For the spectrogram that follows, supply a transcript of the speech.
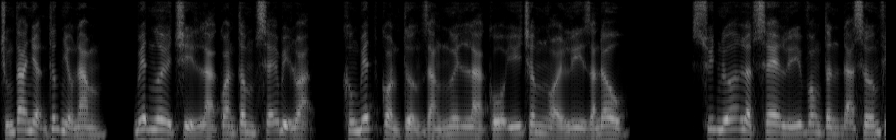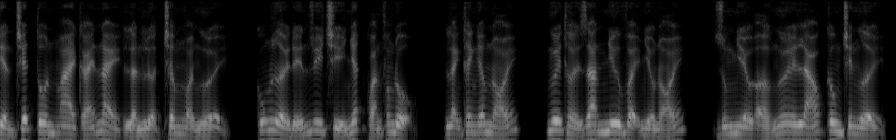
Chúng ta nhận thức nhiều năm, biết ngươi chỉ là quan tâm sẽ bị loạn, không biết còn tưởng rằng ngươi là cố ý châm ngòi ly gián đâu. Suýt nữa lật xe Lý Vong Tân đã sớm phiền chết Tôn Mai cái này lần lượt châm ngòi người, cũng lười đến duy trì nhất quán phong độ, lạnh thanh âm nói, ngươi thời gian như vậy nhiều nói, dùng nhiều ở ngươi lão công trên người,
